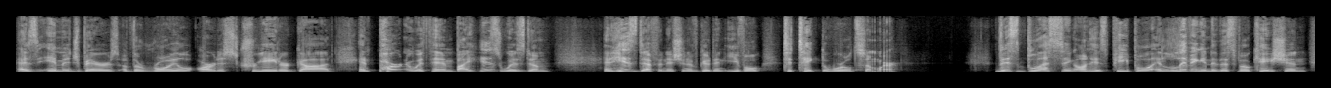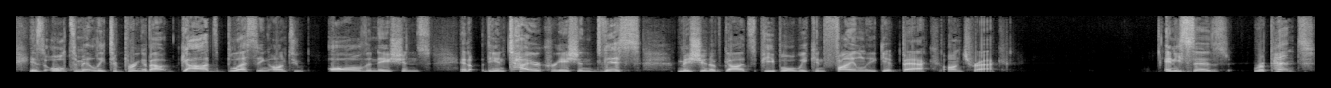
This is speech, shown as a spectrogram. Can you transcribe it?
as image bearers of the royal artist creator God and partner with him by his wisdom and his definition of good and evil to take the world somewhere. This blessing on his people and living into this vocation is ultimately to bring about God's blessing onto all the nations and the entire creation. This mission of God's people, we can finally get back on track. And he says, repent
